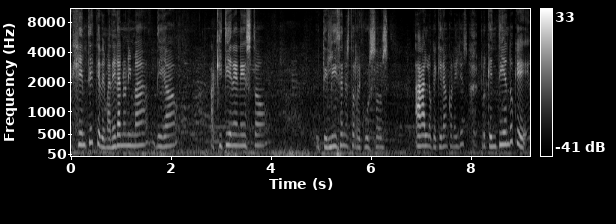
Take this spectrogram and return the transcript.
gente que de manera anónima diga, aquí tienen esto, utilicen estos recursos, hagan lo que quieran con ellos, porque entiendo que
